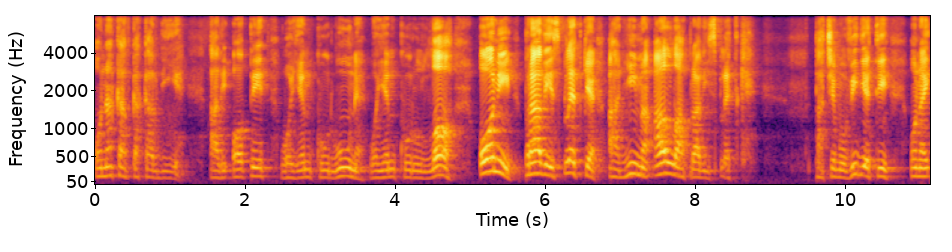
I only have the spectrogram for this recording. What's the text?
onakav kakav nije. Ali opet, vojem kurune, vojem kurullah, oni pravi spletke, a njima Allah pravi spletke. Pa ćemo vidjeti onaj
